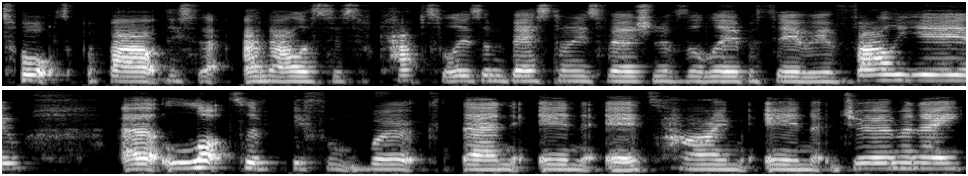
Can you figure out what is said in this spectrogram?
talked about this analysis of capitalism based on his version of the labour theory of value. Uh, lots of different work then in a time in Germany,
